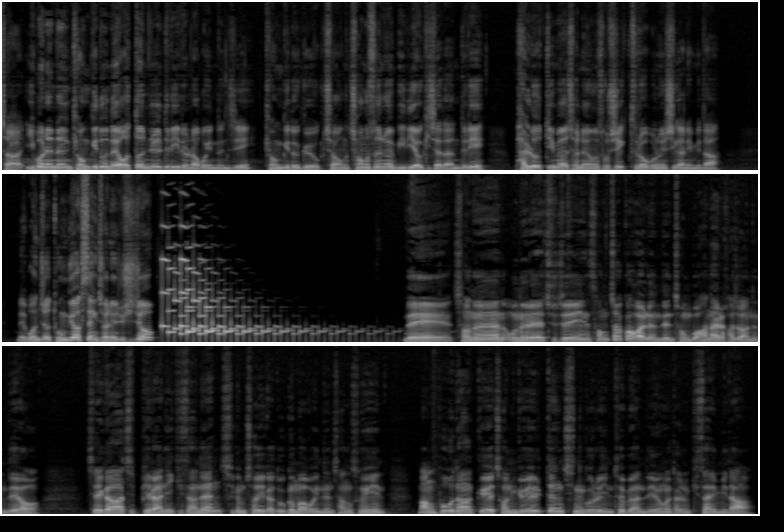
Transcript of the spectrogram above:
자 이번에는 경기도 내 어떤 일들이 일어나고 있는지 경기도 교육청 청소년 미디어 기자단들이 발로 뛰며 전해온 소식 들어보는 시간입니다. 네 먼저 동규 학생 전해주시죠. 네, 저는 오늘의 주제인 성적과 관련된 정보 하나를 가져왔는데요. 제가 집필한 이 기사는 지금 저희가 녹음하고 있는 장소인 망포고등학교의 전교 1등 친구를 인터뷰한 내용을 다룬 기사입니다.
